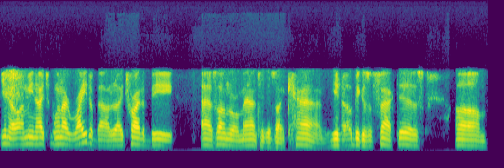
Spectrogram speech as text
you know, I mean, I when I write about it, I try to be as unromantic as I can. You know, because the fact is, um,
